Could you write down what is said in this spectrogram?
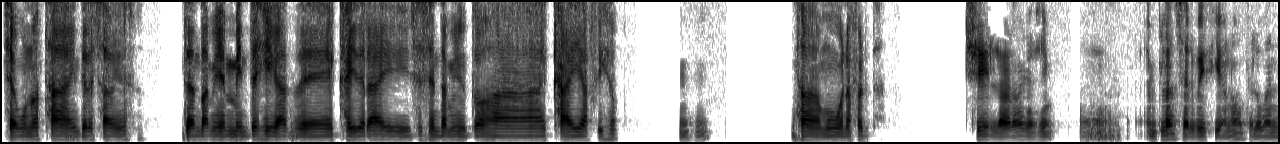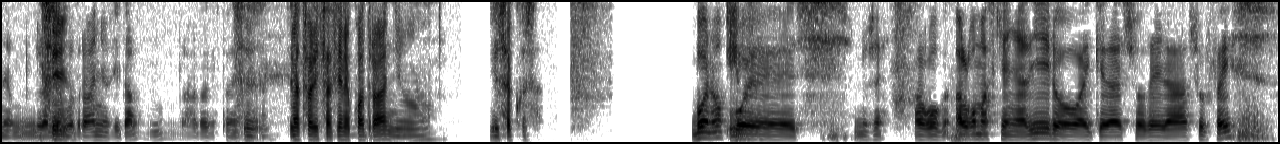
Si alguno está interesado en eso. Te dan también 20 gigas de SkyDrive y 60 minutos a Sky a fijo. Está muy buena oferta. Sí, la verdad que sí. Eh, en plan servicio, ¿no? Te lo venden durante Sí. cuatro años y tal. ¿no? La verdad que está bien. Sí, tiene actualizaciones cuatro años y esas cosas. Bueno, Y no sé. pues no sé, ¿algo, algo más que añadir o hay que dar eso de la Surface?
